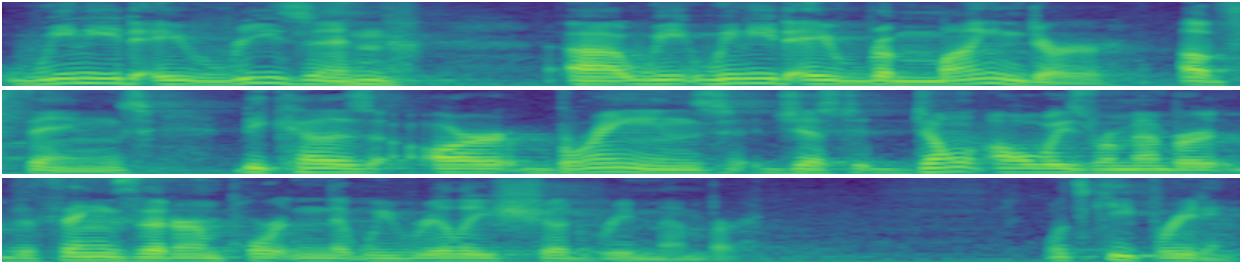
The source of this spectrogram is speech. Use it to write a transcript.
we need a reason, uh, we, we need a reminder of things because our brains just don't always remember the things that are important that we really should remember. Let's keep reading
